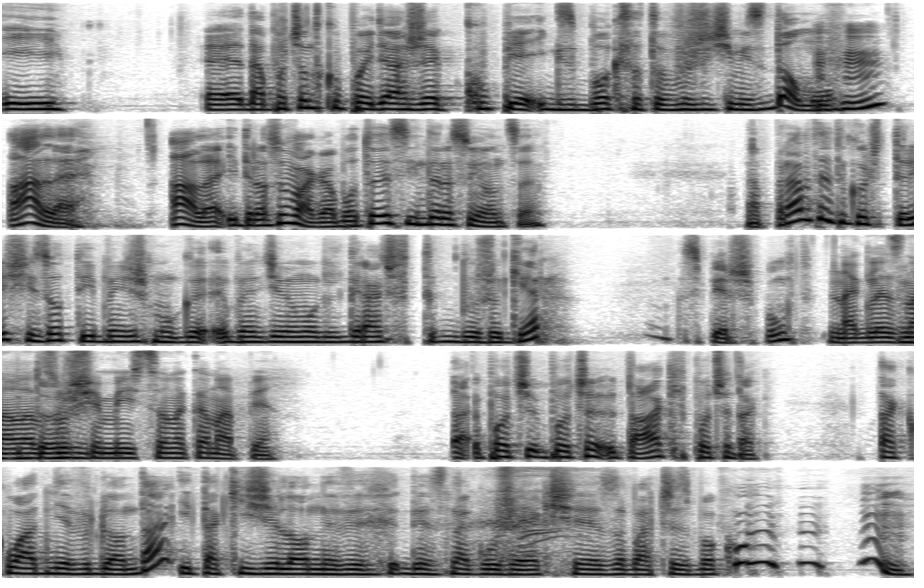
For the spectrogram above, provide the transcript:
I e, na początku powiedziała, że jak kupię Xboxa, to wyrzuci mi z domu, mhm. ale, ale, i teraz uwaga, bo to jest interesujące. Naprawdę tylko 40 zł i będziesz mógł, będziemy mogli grać w tak dużo gier? Jest pierwszy punkt. Nagle znalazło to, się miejsce na kanapie. Tak, po, po, tak, po czym tak. Tak ładnie wygląda i taki zielony jest na górze, jak się zobaczy z boku. Hmm.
